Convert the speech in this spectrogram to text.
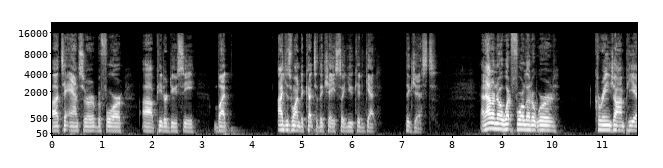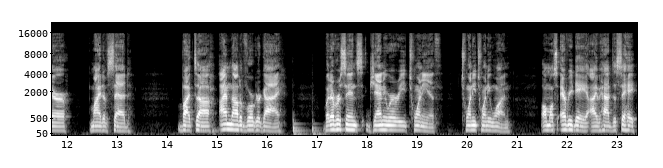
uh, to answer before uh, Peter Doocy, but I just wanted to cut to the chase so you could get the gist. And I don't know what four letter word Karine Jean Pierre might have said, but uh, I'm not a vulgar guy. But ever since January 20th, 2021, almost every day I've had to say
